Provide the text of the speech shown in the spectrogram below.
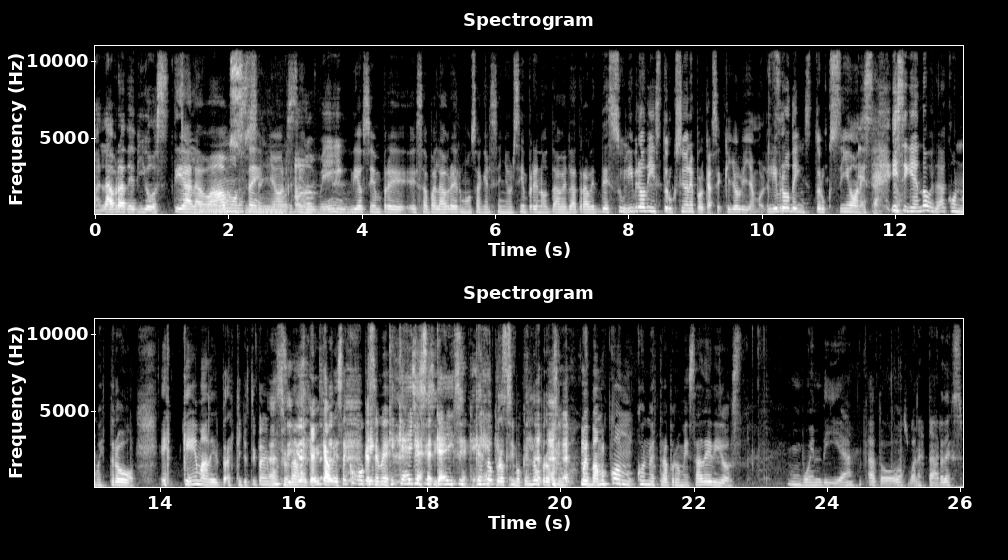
Palabra de Dios. Te alabamos, Señor. Amén. Dios siempre, esa palabra hermosa que el Señor siempre nos da, ¿verdad? A través de su libro de instrucciones, porque así es que yo lo llamo, el libro Sí. de instrucciones. Exacto. Y siguiendo, ¿verdad? Con nuestro esquema del... Es que yo estoy tan emocionada, que, que a veces como que ¿Qué- se me... qué- qué hay que Sí, hacer? sí, ¿Qué hay? ¿Qué ¿Qué es lo próximo? ¿Qué es lo próximo? Pues vamos con, con nuestra promesa de Dios. Buen día a todos. Buenas tardes.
